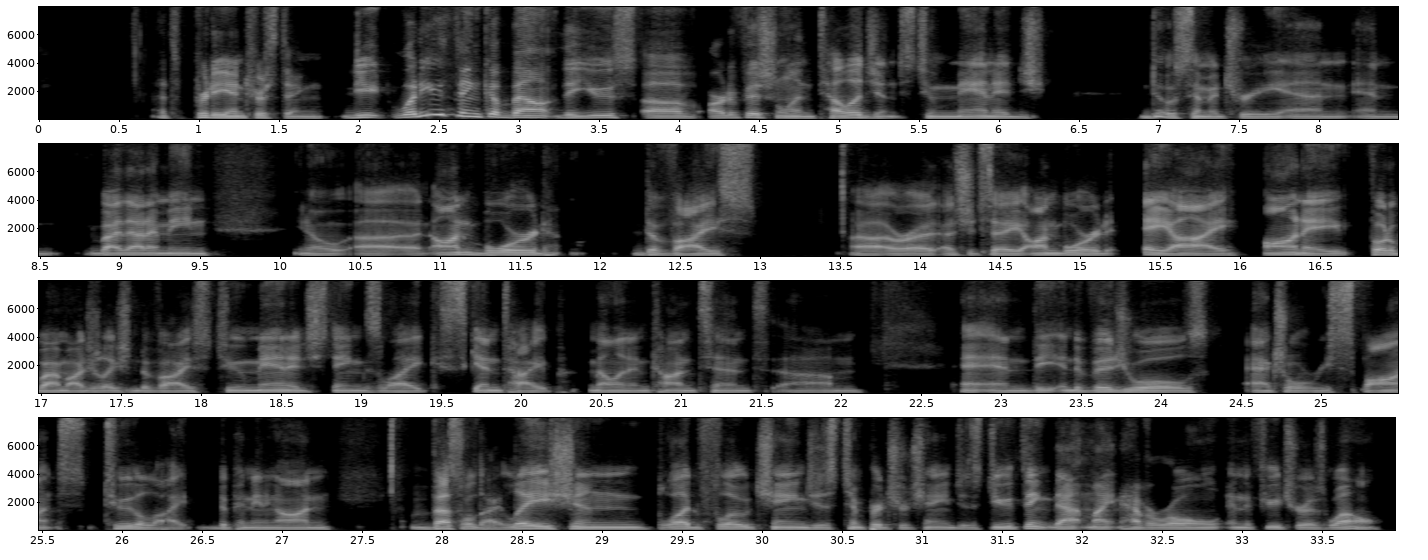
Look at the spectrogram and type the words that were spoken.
That's pretty interesting. Do you, what do you think about the use of artificial intelligence to manage dosimetry and and by that i mean you know uh, an onboard device uh, or I should say onboard AI on a photobiomodulation device to manage things like skin type, melanin content, um, and the individual's actual response to the light, depending on vessel dilation, blood flow changes, temperature changes. Do you think that might have a role in the future as well?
